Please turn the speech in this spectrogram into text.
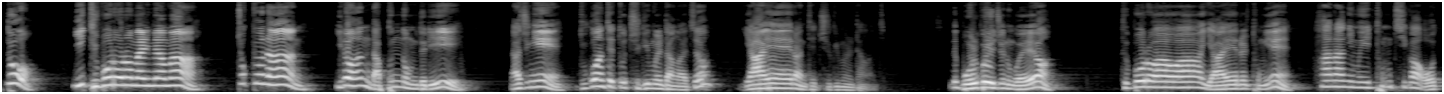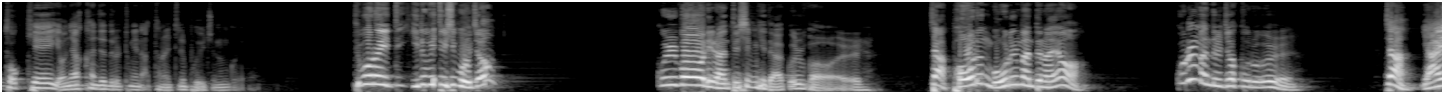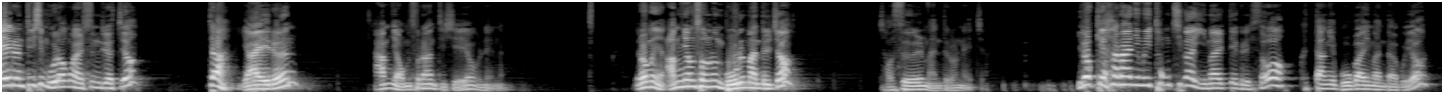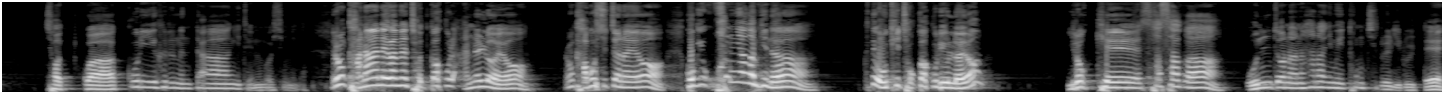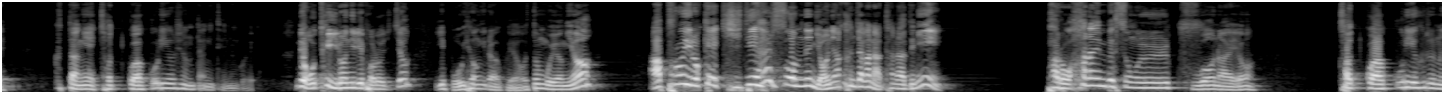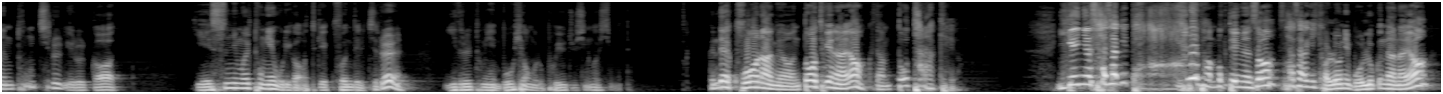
또 이 드보로로 말미암아 쫓겨난 이런 나쁜 놈들이 나중에 누구한테 또 죽임을 당하죠? 야엘한테 죽임을 당하죠. 근데 뭘 보여주는 거예요? 드보라와 야엘을 통해 하나님의 통치가 어떻게 연약한 자들을 통해 나타날지를 보여주는 거예요. 드보라의 이름의 뜻이 뭐죠? 꿀벌이란 뜻입니다. 꿀벌. 자, 벌은 뭐를 만드나요? 꿀을 만들죠, 꿀을. 자, 야엘은 뜻이 뭐라고 말씀드렸죠? 자, 야엘은 암염소라는 뜻이에요, 원래는. 여러분, 암염소는 뭐를 만들죠? 젖을 만들어내죠. 이렇게 하나님의 통치가 임할 때 그래서 그 땅에 뭐가 임한다고요? 젖과 꿀이 흐르는 땅이 되는 것입니다. 여러분, 가나안에 가면 젖과 꿀 안 흘러요. 여러분, 가보셨잖아요. 거기 황량합니다. 근데 어떻게 젖과 꿀이 흘러요? 이렇게 사사가 온전한 하나님의 통치를 이룰 때 그 땅에 젖과 꿀이 흐르는 땅이 되는 거예요. 근데 어떻게 이런 일이 벌어지죠? 이게 모형이라고요. 어떤 모형이요? 앞으로 이렇게 기대할 수 없는 연약한 자가 나타나더니 바로 하나님 백성을 구원하여 젖과 꿀이 흐르는 통치를 이룰 것 예수님을 통해 우리가 어떻게 구원될지를 이들을 통해 모형으로 보여주신 것입니다. 근데 구원하면 또 어떻게 나요? 그 다음 또 타락해요. 이게 그냥 사사기 내내 반복되면서 사사기 결론이 뭘로 끝나나요?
